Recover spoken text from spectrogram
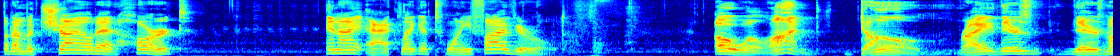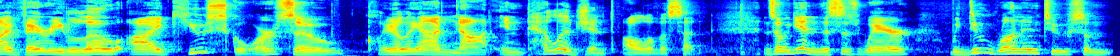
but I'm a child at heart, and I act like a 25 year old. Oh, well, I'm dumb, right? There's there's my very low IQ score, so clearly I'm not intelligent all of a sudden. And so again, this is where we do run into some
